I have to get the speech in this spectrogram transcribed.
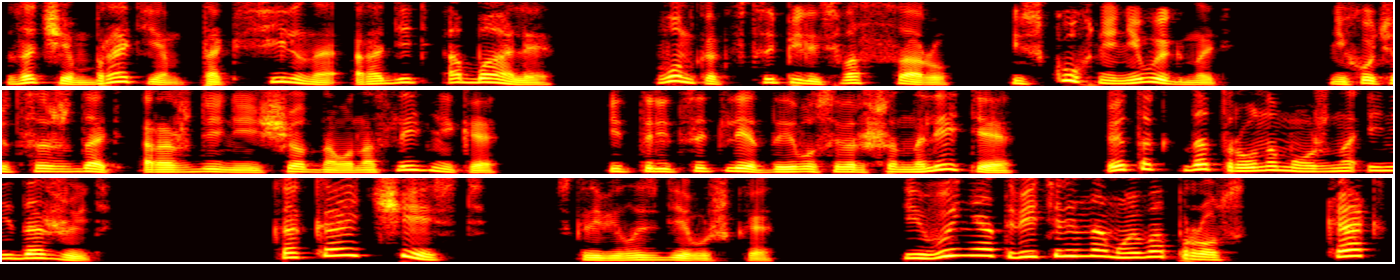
Зачем братьям так сильно родить Абале? Вон как вцепились в Ассару, из кухни не выгнать. Не хочется ждать рождения еще одного наследника, и 30 лет до его совершеннолетия, это до трона можно и не дожить. «Какая честь!» — скривилась девушка. «И вы не ответили на мой вопрос. Как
